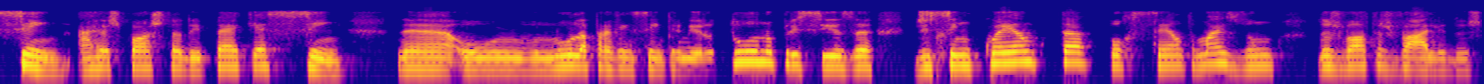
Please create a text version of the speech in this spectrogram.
Sim, a resposta do IPEC é sim. Né? O Lula, para vencer em primeiro turno, precisa de 50% mais um dos votos válidos.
